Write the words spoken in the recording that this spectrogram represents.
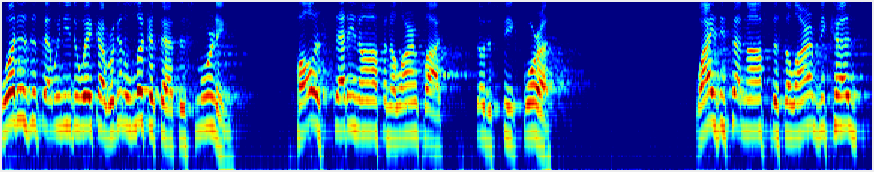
What is it that we need to wake up? We're going to look at that this morning. Paul is setting off an alarm clock, so to speak, for us. Why is he setting off this alarm? Because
